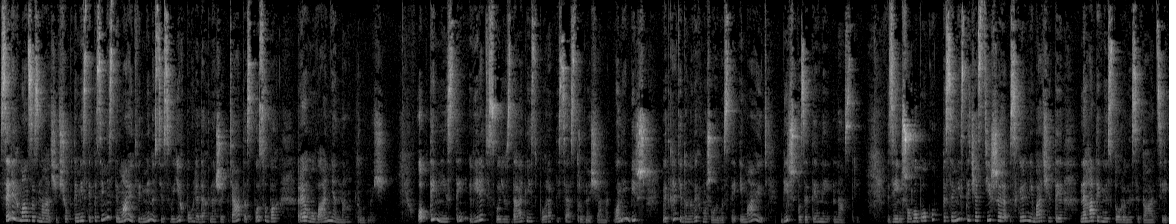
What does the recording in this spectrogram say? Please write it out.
Селігман зазначив, що оптимісти і песимісти мають відмінності в своїх поглядах на життя та способах реагування на труднощі. Оптимісти вірять в свою здатність впоратися з труднощами. Вони більш відкриті до нових можливостей і мають більш позитивний настрій. З іншого боку, песимісти частіше схильні бачити негативні сторони ситуації,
